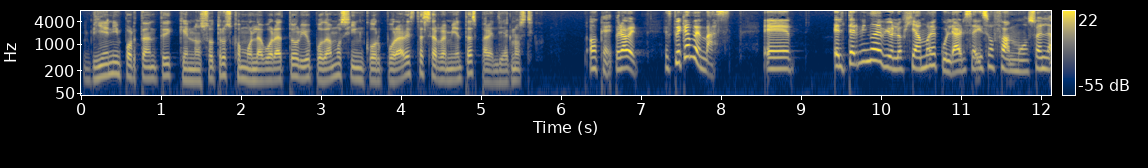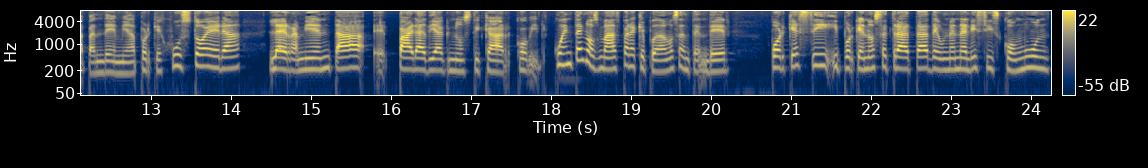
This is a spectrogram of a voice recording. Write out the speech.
bien importante que nosotros como laboratorio podamos incorporar estas herramientas para el diagnóstico. Ok, pero a ver, explícame más. Eh, el término de biología molecular se hizo famoso en la pandemia porque justo era la herramienta eh, para diagnosticar COVID. Cuéntenos más para que podamos entender por qué sí y por qué no se trata de un análisis común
